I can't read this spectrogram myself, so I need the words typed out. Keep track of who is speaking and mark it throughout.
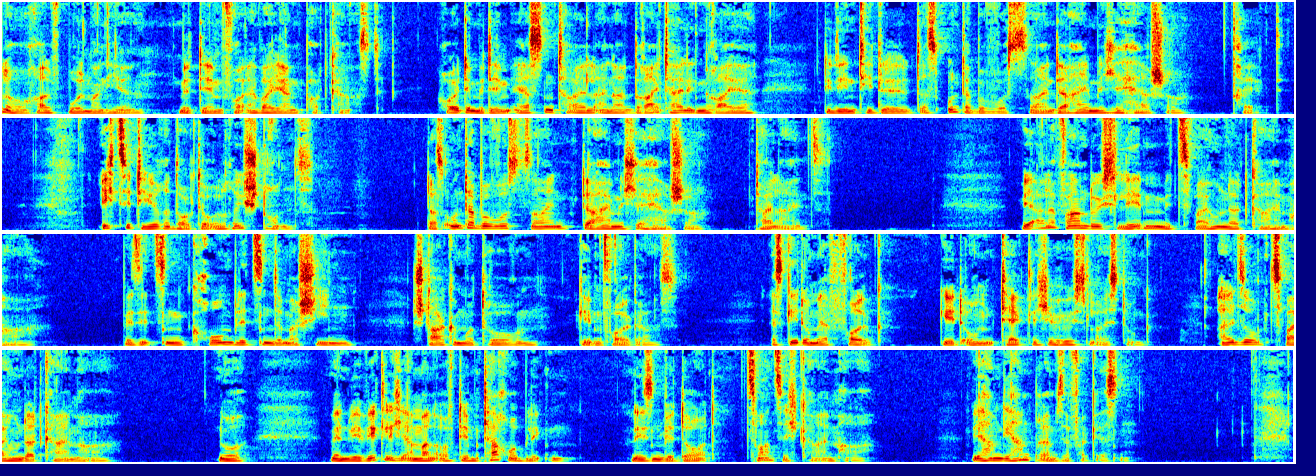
Speaker 1: Hallo, Ralf Bohlmann hier mit dem Forever Young Podcast. Heute mit dem ersten Teil einer dreiteiligen Reihe, die den Titel Das Unterbewusstsein der heimliche Herrscher trägt. Ich zitiere Dr. Ulrich Strunz. Das Unterbewusstsein der heimliche Herrscher, Teil 1. Wir alle fahren durchs Leben mit 200 km/h, besitzen chromblitzende Maschinen, starke Motoren, geben Vollgas. Es geht um Erfolg, geht um tägliche Höchstleistung, also 200 km/h. Nur, wenn wir wirklich einmal auf dem Tacho blicken, lesen wir dort 20 km/h. Wir haben die Handbremse vergessen.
